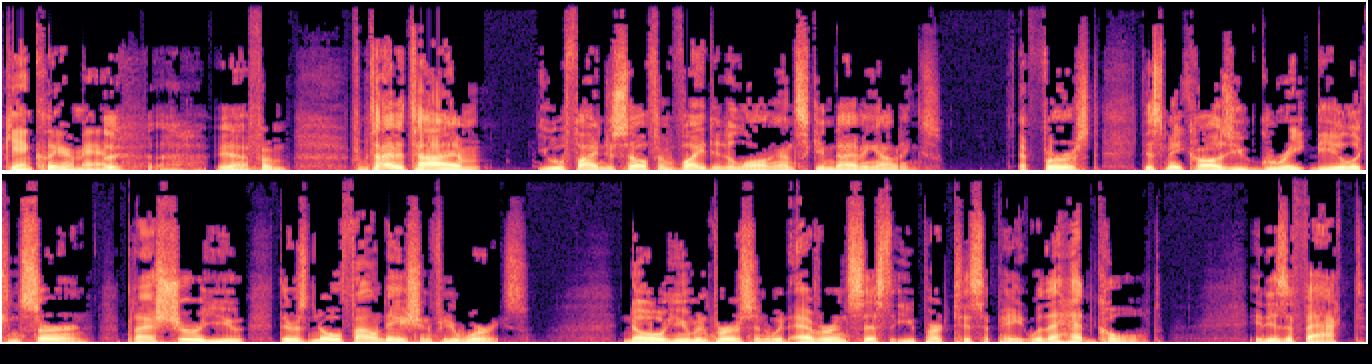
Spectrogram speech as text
Can't clear, man. Uh, yeah, from from time to time, you will find yourself invited along on skin diving outings. At first, this may cause you great deal of concern, but I assure you there is no foundation for your worries. No human person would ever insist that you participate with a head cold. It is a fact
